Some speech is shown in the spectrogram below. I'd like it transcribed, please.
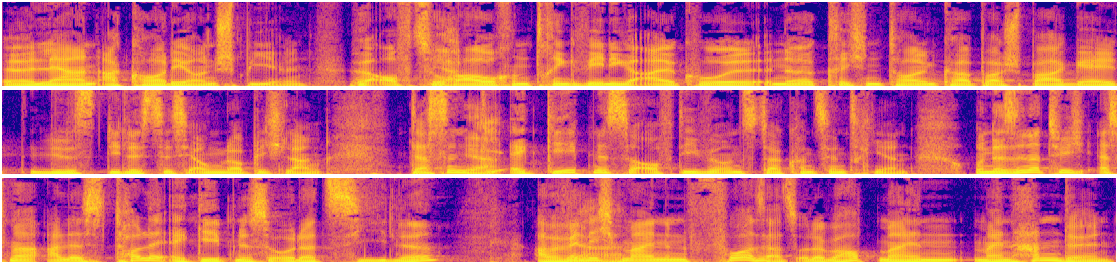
äh, lern Akkordeon spielen, hör auf zu Ja. rauchen, trink weniger Alkohol, ne, krieg einen tollen Körper, spar Geld. Die Liste, die Liste ist ja unglaublich lang. Das sind Ja. die Ergebnisse, auf die wir uns da konzentrieren. Und da sind natürlich erstmal alles tolle Ergebnisse oder Ziele. Aber wenn Ja. ich meinen Vorsatz oder überhaupt mein, mein Handeln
